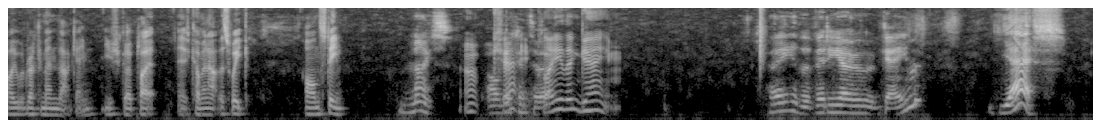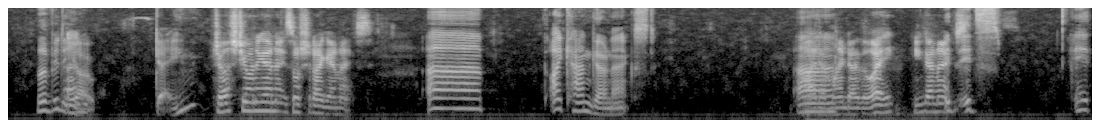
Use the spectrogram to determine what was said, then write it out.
I would recommend that game. You should go play it. It's coming out this week on Steam. Nice. Okay, into it. play the game. Play the video game. Yes. The video Um, game. Josh, do you want to go next, or should I go next? Uh, I can go next. I don't Uh, mind either way. You go It, next. it's It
